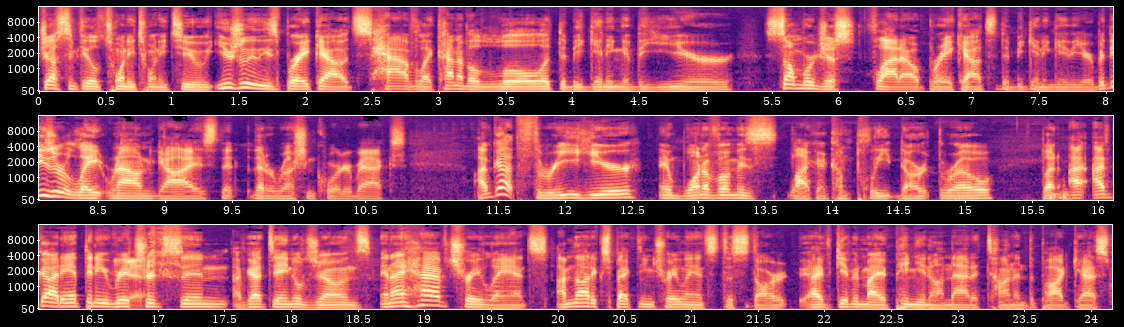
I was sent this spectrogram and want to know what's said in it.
Justin Fields 2022. Usually these breakouts have like kind of a lull at the beginning of the year. Some were just flat out breakouts at the beginning of the year, but these are late round guys that, that are rushing quarterbacks. I've got three here, and one of them is like a complete dart throw. But I, I've got Anthony Richardson, I've got Daniel Jones, and I have Trey Lance. I'm not expecting Trey Lance to start. I've given my opinion on that a ton in the podcast.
